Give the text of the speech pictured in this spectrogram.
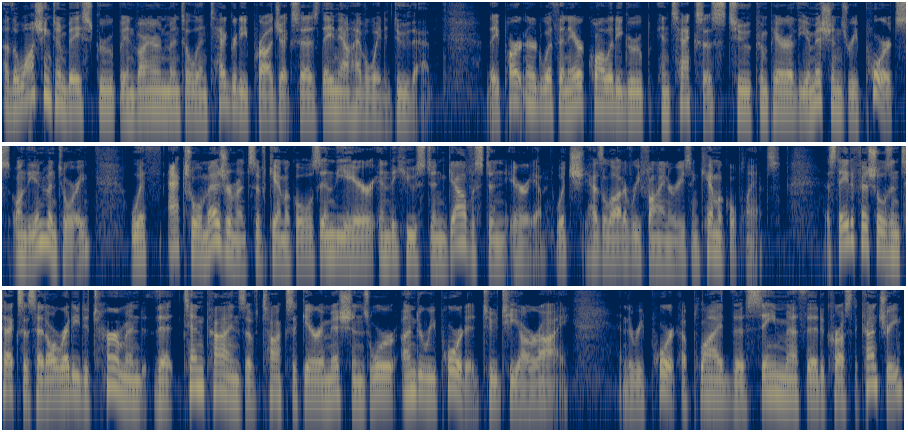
Uh, the Washington based group Environmental Integrity Project says they now have a way to do that. They partnered with an air quality group in Texas to compare the emissions reports on the inventory with actual measurements of chemicals in the air in the Houston Galveston area, which has a lot of refineries and chemical plants. State officials in Texas had already determined that 10 kinds of toxic air emissions were underreported to TRI and the report applied the same method across the country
